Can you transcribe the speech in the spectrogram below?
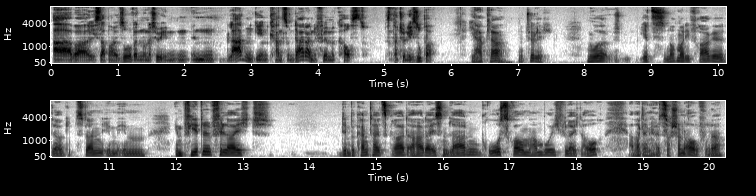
Aber ich sag mal so, wenn du natürlich in, in einen Laden gehen kannst und da deine Filme kaufst, ist natürlich super. Ja, klar, natürlich. Nur jetzt nochmal die Frage, da gibt's dann im, im, im Viertel vielleicht den Bekanntheitsgrad, aha, da ist ein Laden, Großraum Hamburg vielleicht auch, aber dann hört's doch schon auf, oder?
